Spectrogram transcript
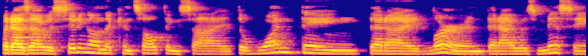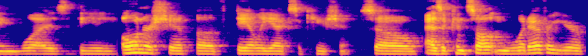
But as I was sitting on the consulting side, the one thing that I learned that I was missing was the ownership of daily execution. So, as a consultant, whatever your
